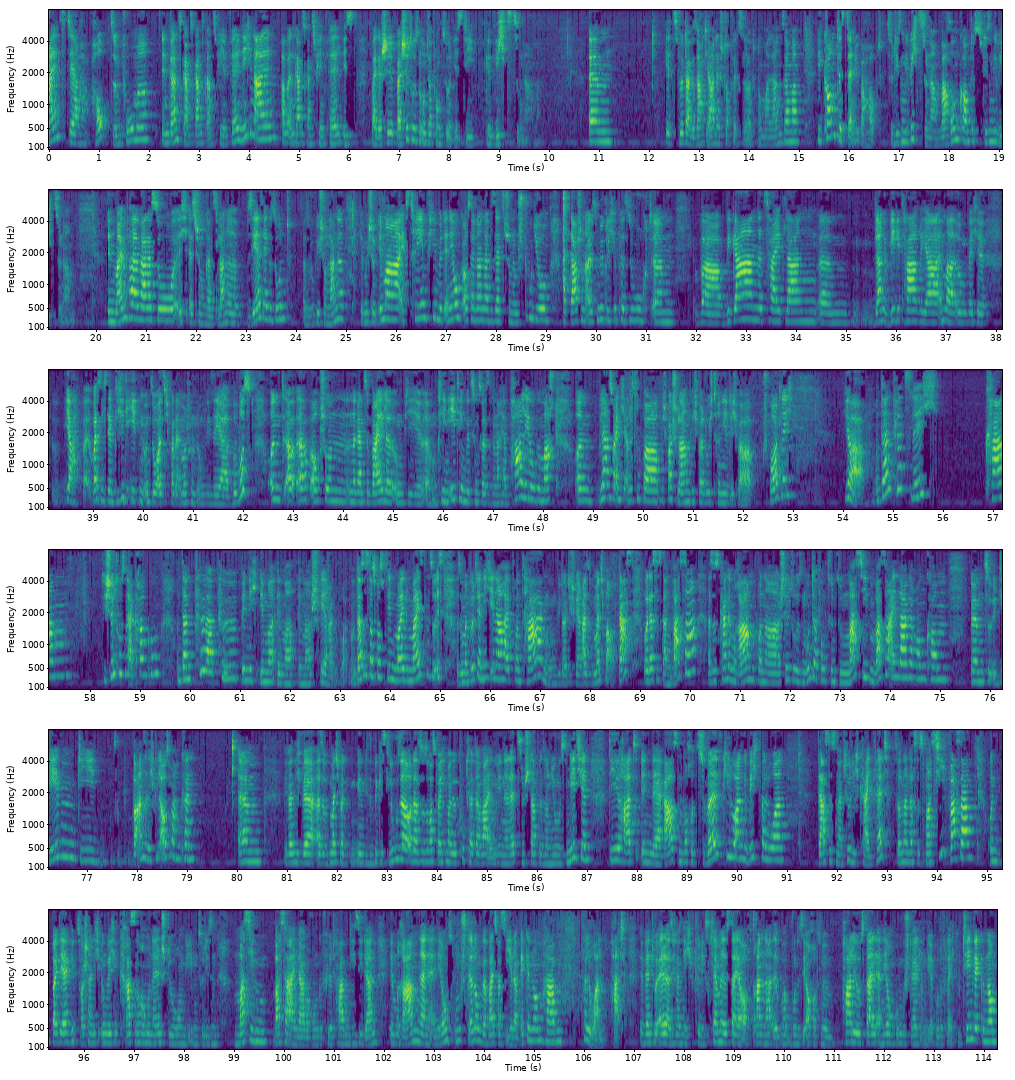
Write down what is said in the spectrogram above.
Eins der Hauptsymptome in ganz, ganz, ganz, ganz vielen Fällen, nicht in allen, aber in ganz, ganz vielen Fällen ist bei der Schil bei Schilddrüsenunterfunktion ist die Gewichtszunahme. Ähm, jetzt wird da gesagt, ja, der Stoffwechsel läuft nun mal langsamer. Wie kommt es denn überhaupt zu diesen Gewichtszunahmen? Warum kommt es zu diesen Gewichtszunahmen? In meinem Fall war das so, ich esse schon ganz lange sehr, sehr gesund, also wirklich schon lange. Ich habe mich schon immer extrem viel mit Ernährung auseinandergesetzt, schon im Studium, habe da schon alles Mögliche versucht. Ähm, war vegan eine Zeit lang, ähm, lange Vegetarier, immer irgendwelche, ja, weiß nicht, sämtliche Diäten und so. Also ich war da immer schon irgendwie sehr bewusst und äh, habe auch schon eine ganze Weile irgendwie ähm, Clean Eating beziehungsweise dann nachher Paleo gemacht. Und ja, es war eigentlich alles super. Ich war schlank, ich war durchtrainiert, ich war sportlich. Ja, und dann plötzlich kam die Schilddrüsenerkrankung und dann peu à peu bin ich immer, immer, immer schwerer geworden. Und das ist das, was den meisten so ist. Also man wird ja nicht innerhalb von Tagen irgendwie deutlich schwerer. Also manchmal auch das, aber das ist dann Wasser. Also es kann im Rahmen von einer Schilddrüsenunterfunktion zu massiven Wassereinlagerungen kommen, ähm, zu Ödemen, die wahnsinnig viel ausmachen können. Ähm, ich weiß nicht, wer, also manchmal irgendwie The Biggest Loser oder so sowas vielleicht mal geguckt hat, da war irgendwie in der letzten Staffel so ein junges Mädchen, die hat in der ersten Woche 12 Kilo an Gewicht verloren. Das ist natürlich kein Fett, sondern das ist massiv Wasser und bei der gibt es wahrscheinlich irgendwelche krassen hormonellen Störungen, die eben zu diesen massiven Wassereinlagerungen geführt haben, die sie dann im Rahmen einer Ernährungsumstellung, wer weiß, was sie ihr da weggenommen haben, verloren hat eventuell, also ich weiß nicht, Felix Klemme ist da ja oft dran, wurde sie auch auf eine Paleo-Style-Ernährung umgestellt und ihr wurde vielleicht Gluten weggenommen.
